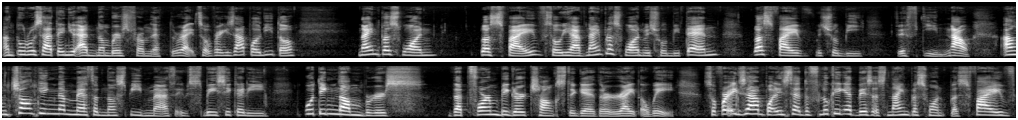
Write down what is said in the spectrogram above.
ang turo sa atin, you add numbers from left to right. So, for example, dito, 9 plus 1 plus 5. So, you have 9 plus 1, which will be 10, plus 5, which will be 15. Now, ang chunking na method ng speed math is basically putting numbers that form bigger chunks together right away. So for example, instead of looking at this as 9 plus 1 plus 5,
